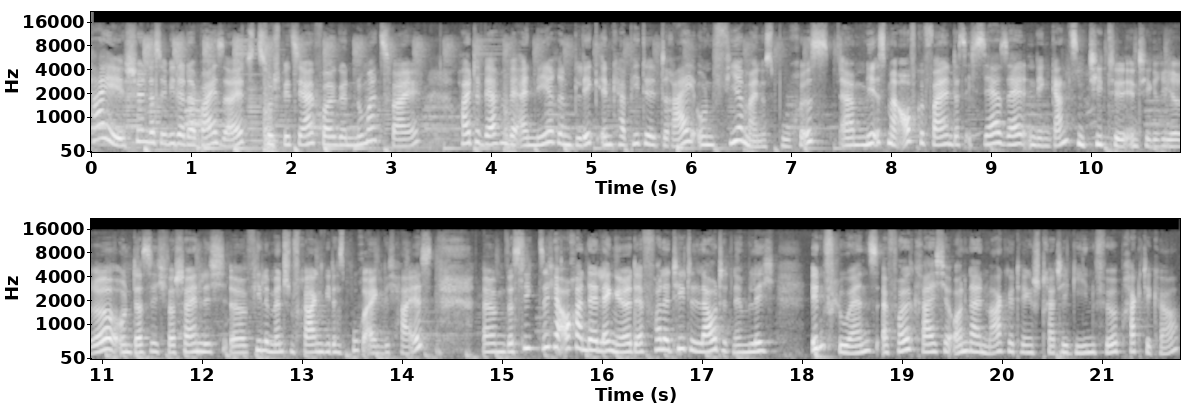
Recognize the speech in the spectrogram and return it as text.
Hi, schön, dass ihr wieder dabei seid zur Spezialfolge Nummer 2. Heute werfen wir einen näheren Blick in Kapitel 3 und 4 meines Buches. Ähm, mir ist mal aufgefallen, dass ich sehr selten den ganzen Titel integriere und dass sich wahrscheinlich äh, viele Menschen fragen, wie das Buch eigentlich heißt. Ähm, das liegt sicher auch an der Länge. Der volle Titel lautet nämlich Influence, erfolgreiche Online-Marketing-Strategien für Praktika.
